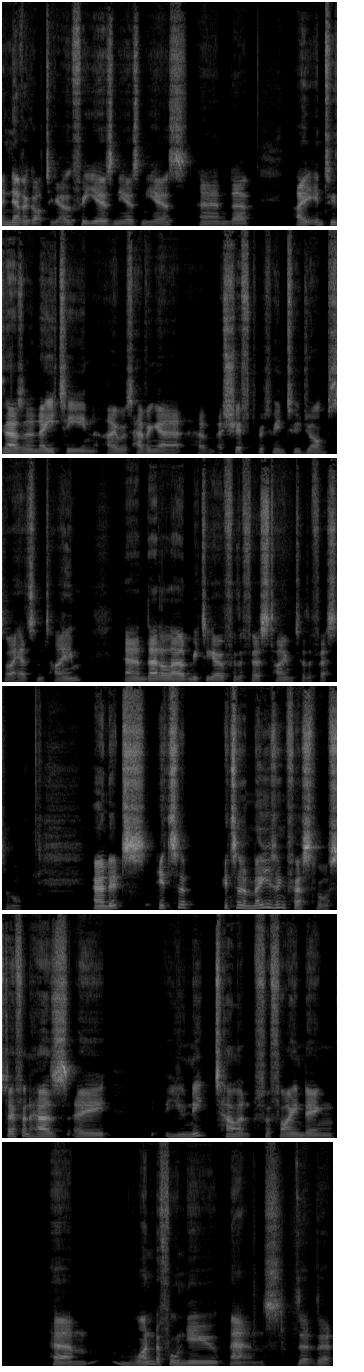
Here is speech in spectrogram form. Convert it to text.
I never got to go for years and years and years, and uh, I in 2018 I was having a, a shift between two jobs, so I had some time, and that allowed me to go for the first time to the festival. And it's it's a it's an amazing festival. Stefan has a unique talent for finding um, wonderful new bands that, that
